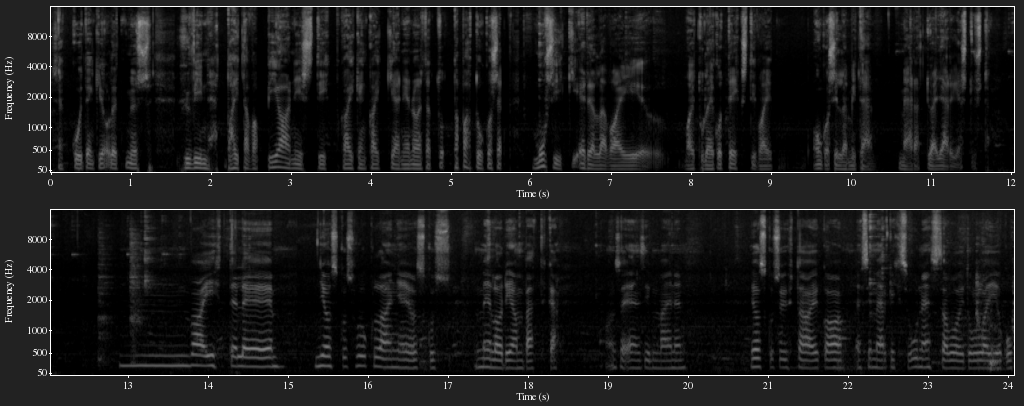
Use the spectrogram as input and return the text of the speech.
Sä kuitenkin olet myös hyvin taitava pianisti kaiken kaikkiaan. Ja no, että tapahtuuko se musiikki edellä vai, vai tuleeko teksti vai onko sillä mitään määrättyä järjestystä? Mm, vaihtelee. Joskus hookline ja joskus melodian pätkä on se ensimmäinen. Joskus yhtä aikaa esimerkiksi unessa voi tulla joku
